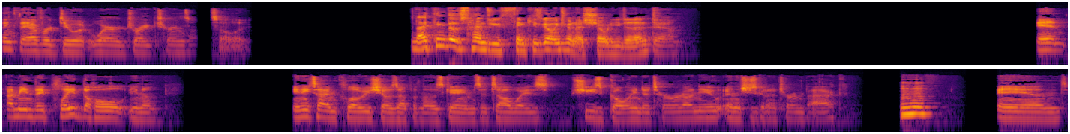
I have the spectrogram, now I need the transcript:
I think they ever do it where Drake turns on Sully. And I think those times you think he's going to, and it showed he didn't. Yeah. And I mean, they played the whole, you know, anytime Chloe shows up in those games, it's always she's going to turn on you and then she's going to turn back. Mm-hmm. And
